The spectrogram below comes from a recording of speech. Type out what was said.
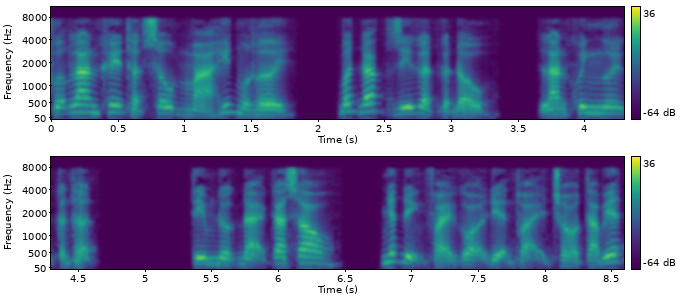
Phượng Lan Khê thật sâu mà hít một hơi, bất đắc dĩ gật gật đầu, Lan Khuynh ngươi cẩn thận. Tìm được đại ca sau, nhất định phải gọi điện thoại cho ta biết.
